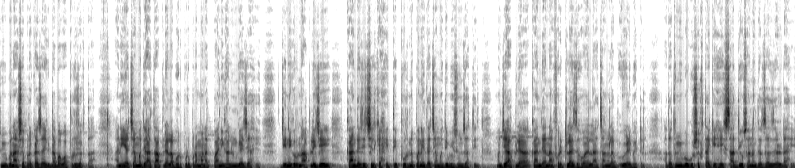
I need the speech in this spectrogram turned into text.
तुम्ही पण अशा प्रकारचा एक डबा वापरू शकता. आणि याच्यामध्ये आता आपल्याला भरपूर प्रमाणात पाणी घालून घ्यायचे आहे. जेणेकरून आपले जे कांद्याचे छिलके आहेत ते पूर्णपणे त्याच्यामध्ये भिजून जातील. म्हणजे आपल्या कांद्यांना फर्टिलायझर व्हायला चांगला वेळ भेटेल. आता तुम्ही बघू शकता की हे सात दिवसानंतरचा रिझल्ट आहे.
